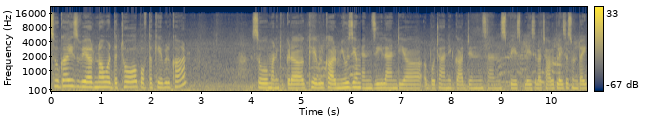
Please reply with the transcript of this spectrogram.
So guys we are now at the top of the cable car so మనకి ఇక్కడ cable car museum and Zealandia botanic gardens and space place ఇలా చాలా ప్లేసెస్ ఉంటాయి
